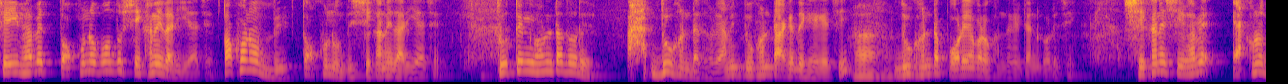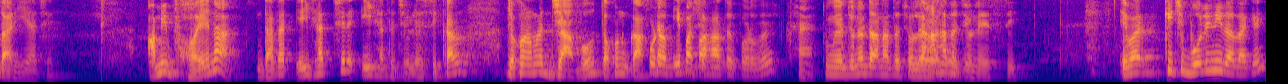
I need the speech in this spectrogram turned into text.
সেইভাবে তখনও পর্যন্ত সেখানে দাঁড়িয়ে আছে। তখন অবধি? তখন অবধি সেখানে দাঁড়িয়ে আছে। দু তিন ঘণ্টা ধরে? দু ঘণ্টা ধরে। আমি দু ঘণ্টা আগে দেখে গেছি। হ্যাঁ, দু ঘণ্টা পরে আবার ওখান থেকে রিটার্ন করেছি। সেখানে সেভাবে এখনও দাঁড়িয়ে আছে। আমি ভয়ে না দাদার এই হাত ছেড়ে এই হাতে চলে এসেছি। কারণ যখন আমরা যাব তখন গাছটা এপাশে হাতে পড়বে। হ্যাঁ। তুমি এর জন্য ডান হাতে চলে ডান হাতে চলে এসেছি। এবার কিছু বলিনি দাদাকে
